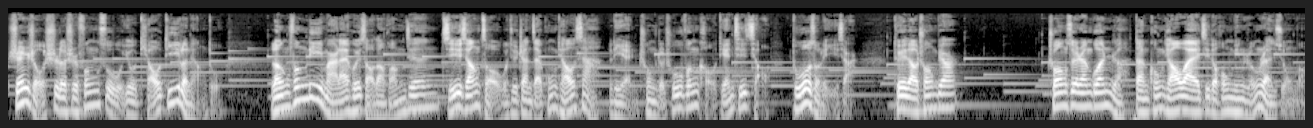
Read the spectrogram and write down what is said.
伸手试了试风速，又调低了两度。冷风立马来回扫荡房间。吉祥走过去，站在空调下，脸冲着出风口，踮起脚，哆嗦了一下，退到窗边。窗虽然关着，但空调外机的轰鸣仍然凶猛。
